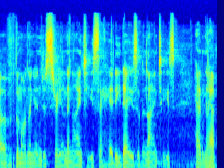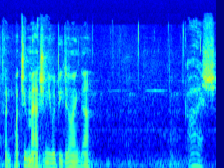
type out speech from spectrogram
of the modeling industry in the 90s, the heady days of the 90s, hadn't happened? What do you imagine you would be doing now? Gosh.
